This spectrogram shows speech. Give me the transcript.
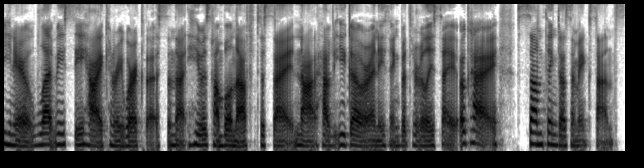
you know let me see how i can rework this and that he was humble enough to say not have ego or anything but to really say okay something doesn't make sense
